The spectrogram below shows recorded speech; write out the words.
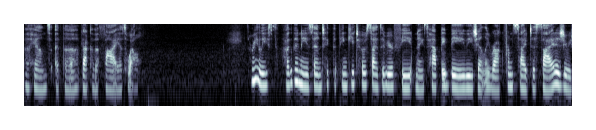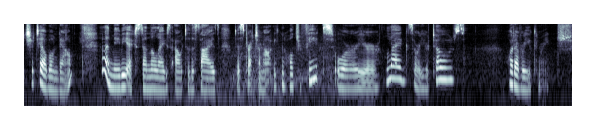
the hands at the back of the thigh as well. Release. Hug the knees in. Take the pinky toe sides of your feet. Nice happy baby. Gently rock from side to side as you reach your tailbone down. And then maybe extend the legs out to the sides to stretch them out. You can hold your feet or your legs or your toes, whatever you can reach.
